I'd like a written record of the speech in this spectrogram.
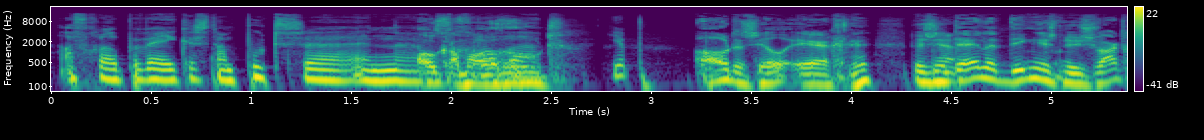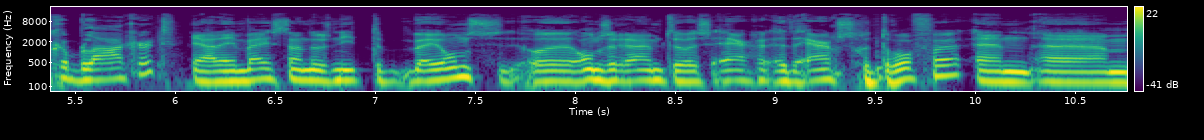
afgelopen weken staan poetsen en eh, Ook allemaal roet. Yep. Oh, dat is heel erg, hè? Dus Ja. het hele ding is nu zwart geblakerd. Ja, alleen wij staan dus niet. te- Bij ons, eh, onze ruimte is erg, het ergst getroffen. En ehm,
